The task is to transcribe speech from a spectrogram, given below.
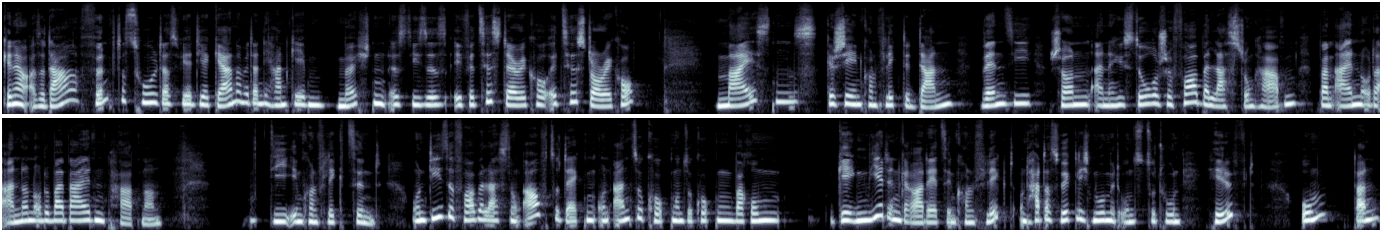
Genau, also da fünftes Tool, das wir dir gerne mit an die Hand geben möchten, ist dieses If it's hysterical, it's historical. Meistens geschehen Konflikte dann, wenn sie schon eine historische Vorbelastung haben beim einen oder anderen oder bei beiden Partnern, die im Konflikt sind. Und diese Vorbelastung aufzudecken und anzugucken und zu gucken, warum gehen wir denn gerade jetzt in Konflikt und hat das wirklich nur mit uns zu tun, hilft, um dann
